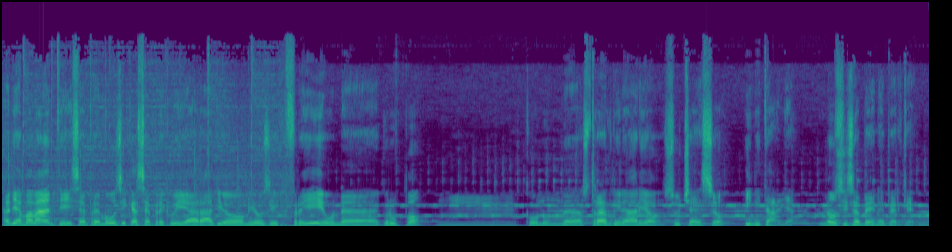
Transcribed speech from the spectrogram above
Andiamo avanti, sempre musica, sempre qui a Radio Music Free, un uh, gruppo mm, con un uh, straordinario successo in Italia. Non si sa bene perché.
